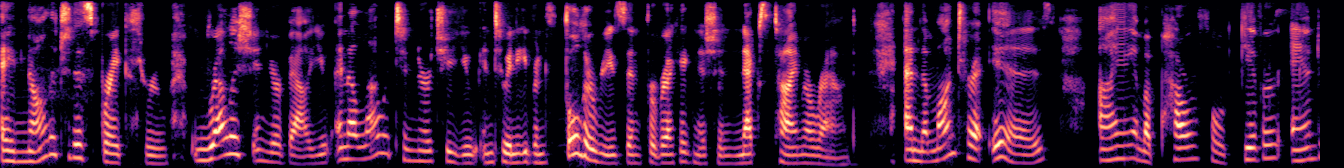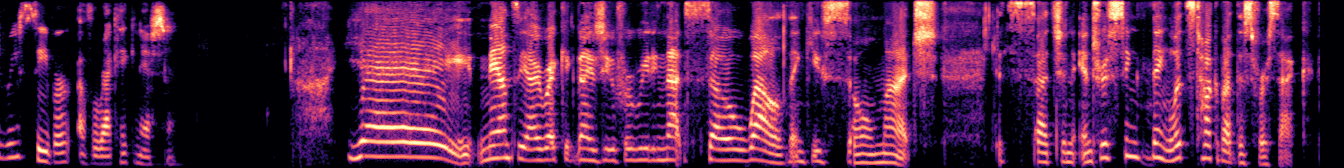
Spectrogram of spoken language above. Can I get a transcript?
acknowledge this breakthrough, relish in your value, and allow it to nurture you into an even fuller reason for recognition next time around. And the mantra is I am a powerful giver and receiver of recognition. Yay! Nancy, I recognize you for reading that so well. Thank you so much. It's such an interesting thing. Let's talk about this for a sec.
